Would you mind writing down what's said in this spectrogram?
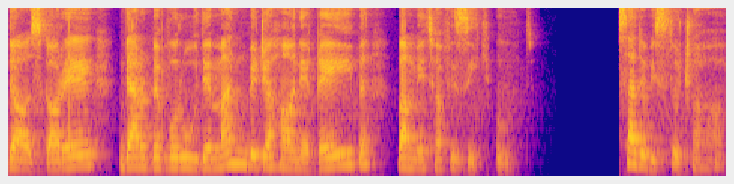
دازگاره در به ورود من به جهان غیب و متافیزیک بود. 124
